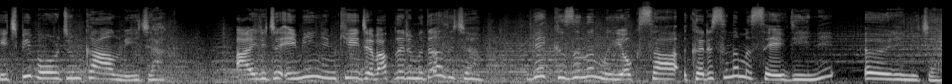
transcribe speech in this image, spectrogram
hiçbir borcum kalmayacak. Ayrıca eminim ki cevaplarımı da alacağım. Ve kızını mı yoksa karısını mı sevdiğini öğreneceğim.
